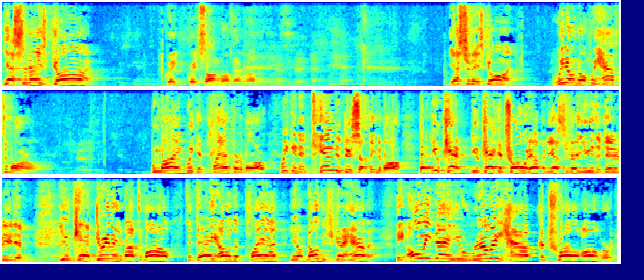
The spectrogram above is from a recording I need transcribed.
Yesterday's gone. Great, great song about that, Rob. Yesterday's gone. We don't know if we have tomorrow. We might, we can plan for tomorrow. We can intend to do something tomorrow, but you can't you can't control what happened yesterday. You either did it or you didn't. You can't do anything about tomorrow, today, other than plan. You don't know that you're going to have it. The only day you really have control over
